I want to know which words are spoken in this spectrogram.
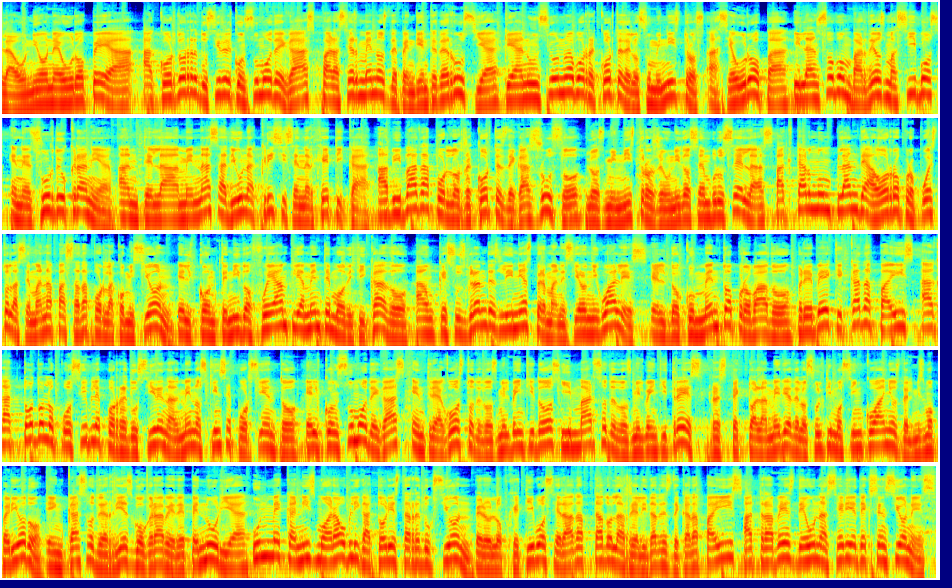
La Unión Europea acordó reducir el consumo de gas para ser menos dependiente de Rusia, que anunció un nuevo recorte de los suministros hacia Europa y lanzó bombardeos masivos en el sur de Ucrania. Ante la amenaza de una crisis energética avivada por los recortes de gas ruso, los ministros reunidos en Bruselas pactaron un plan de ahorro propuesto la semana pasada por la Comisión. El contenido fue ampliamente modificado, aunque sus grandes líneas permanecieron iguales. El documento aprobado prevé que cada país haga todo lo posible por reducir en al menos 15% el consumo de gas entre agosto de 2022 y marzo de 2023, respecto a la media de los últimos cinco años del mismo periodo. En caso de riesgo grave de penuria, un mecanismo hará obligatoria esta reducción, pero el objetivo será adaptado a las realidades de cada país a través de una serie de exenciones.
